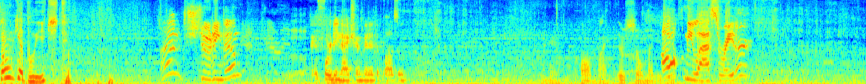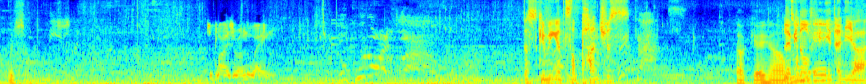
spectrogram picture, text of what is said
don't get bleached. I'm shooting them. I have 40 nitro. I'm gonna deposit. Oh my, there's so many. dude. Off me, lacerator. There's so many. Supplies are on the way. Look what I found. Just giving it some punches. Okay, um, Let me know if you need any uh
